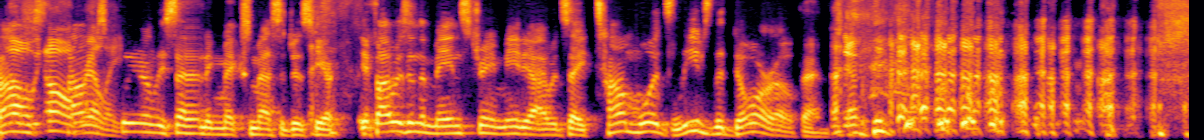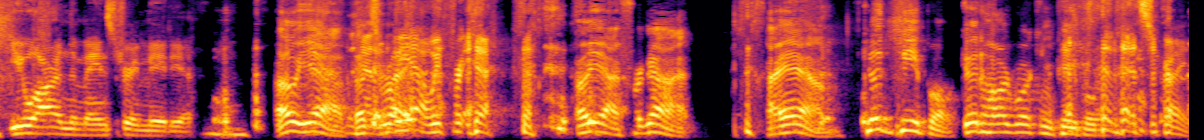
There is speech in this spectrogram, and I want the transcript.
Tom's- oh, Tom's really? Clearly sending mixed messages here. If I was in the mainstream media, I would say Tom Woods leaves the door open. you are in the mainstream media. Oh yeah, that's right. Yeah, we for, yeah, Oh yeah, I forgot. I am good people, good hardworking people. that's right.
